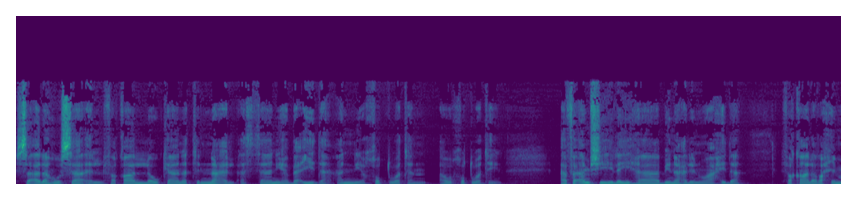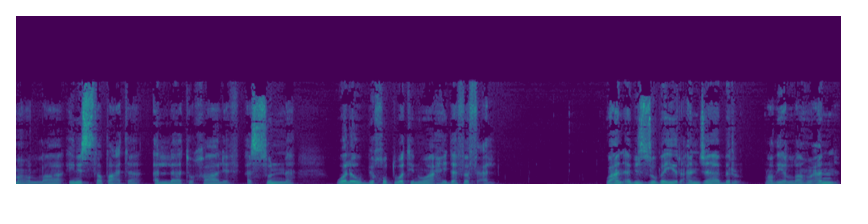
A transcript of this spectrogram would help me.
سأله سائل فقال لو كانت النعل الثانية بعيدة عني خطوة أو خطوتين أفأمشي إليها بنعل واحدة؟ فقال رحمه الله إن استطعت ألا تخالف السنة ولو بخطوة واحدة فافعل. وعن أبي الزبير عن جابر رضي الله عنه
